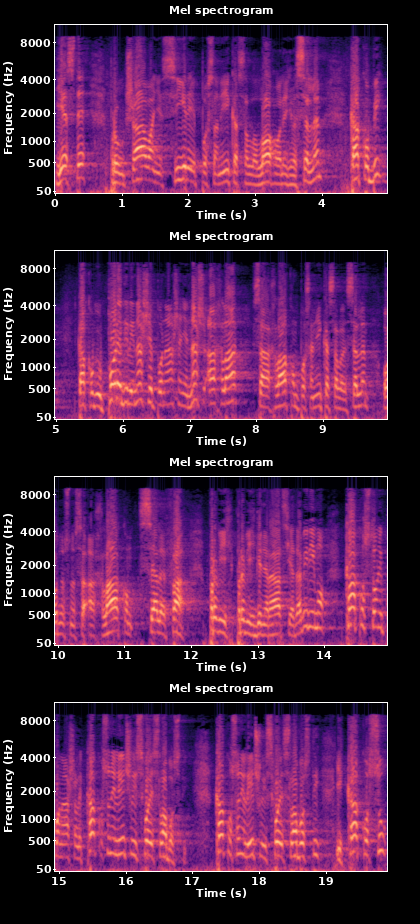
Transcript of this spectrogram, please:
jeste proučavanje sire poslanika sallallahu alejhi ve sellem kako bi kako bi uporedili naše ponašanje, naš ahlak sa ahlakom poslanika sallallahu alejhi ve sellem, odnosno sa ahlakom selefa, prvih prvih generacija, da vidimo kako su oni ponašali, kako su oni liječili svoje slabosti, kako su oni liječili svoje slabosti i kako su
